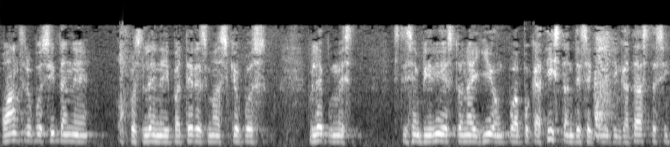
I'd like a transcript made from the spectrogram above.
ο άνθρωπος ήταν όπως λένε οι πατέρες μας και όπως βλέπουμε στις εμπειρίες των Αγίων που αποκαθίστανται σε εκείνη την κατάσταση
